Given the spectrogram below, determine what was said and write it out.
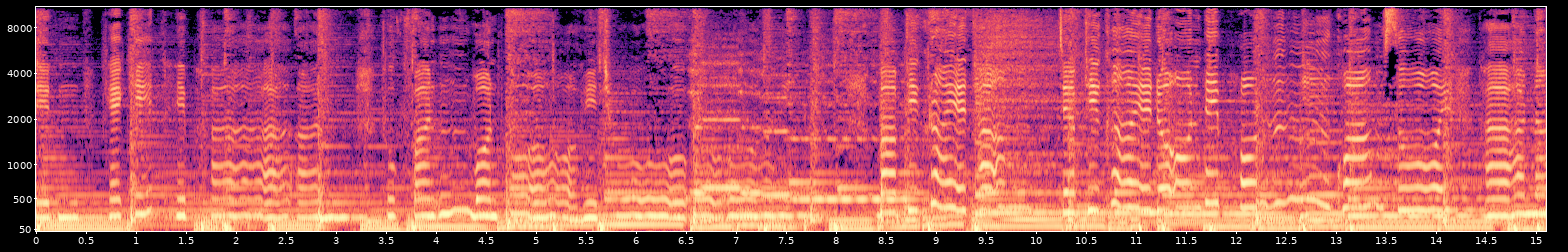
ติด แค่คิดให้ผ่าน ทุกฝันวอนพ่อให้ช่วยบาปที่ใครทำ เจ็บที่เคยโดนได้ผลความสวยฐานะ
